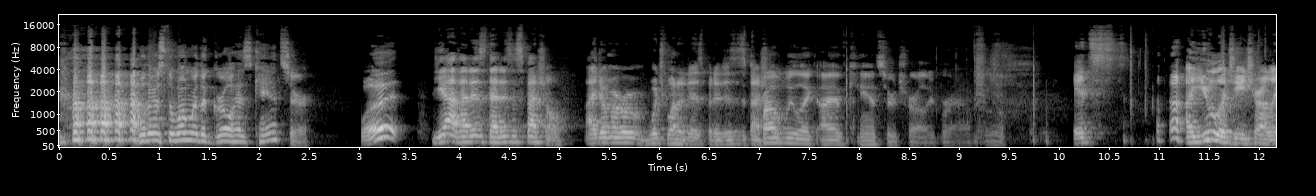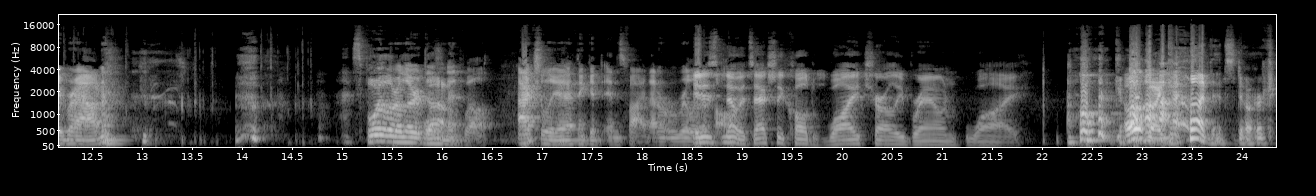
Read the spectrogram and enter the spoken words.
Well, there's the one where the girl has cancer. What? yeah, that is that is a special. I don't remember which one it is, but it is a It's special. probably like I have cancer, Charlie Brown. Ugh. It's a eulogy, Charlie Brown. Spoiler alert doesn't Wow. end well. Actually, I think it ends fine. I don't really. Know. It is recall. no. It's actually called "Why Charlie Brown Why." Oh, oh my god! Oh my god, that's dark.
